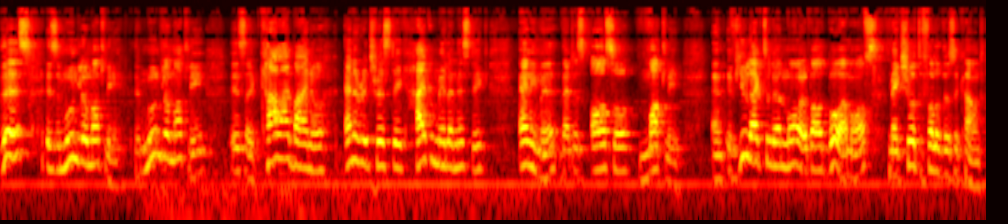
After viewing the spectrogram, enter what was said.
This is a moonglow motley. A moonglow motley is a Kahl albino, anerythristic, hypomelanistic animal that is also motley. And if you like to learn more about boa morphs, make sure to follow this account.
